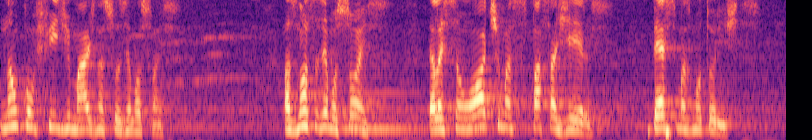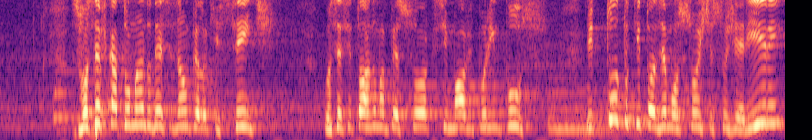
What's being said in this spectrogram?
não confie demais nas suas emoções. As nossas emoções, elas são ótimas passageiras, péssimas motoristas. Se você ficar tomando decisão pelo que sente, você se torna uma pessoa que se move por impulso. E tudo que tuas emoções te sugerirem,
